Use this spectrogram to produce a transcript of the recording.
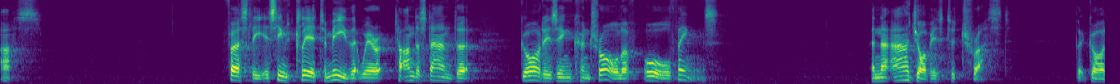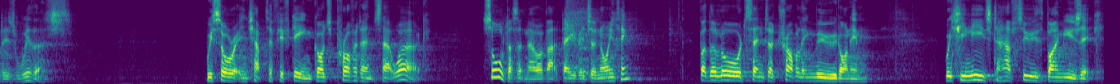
us. Firstly, it seems clear to me that we're to understand that God is in control of all things and that our job is to trust that God is with us. We saw it in chapter 15 God's providence at work. Saul doesn't know about David's anointing, but the Lord sent a troubling mood on him, which he needs to have soothed by music.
